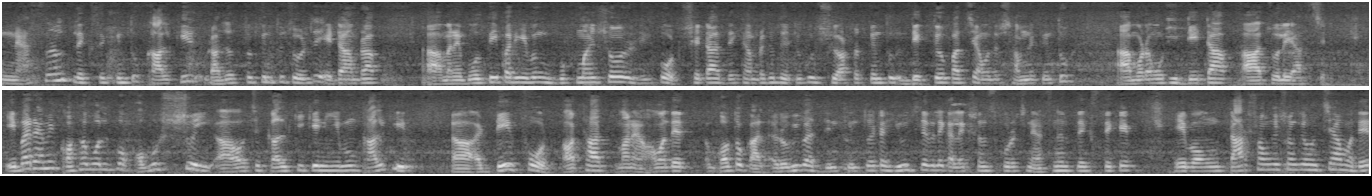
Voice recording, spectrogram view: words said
ন্যাশনাল প্লেক্সে কিন্তু কালকির রাজত্ব কিন্তু চলছে, এটা আমরা মানে বলতেই পারি এবং বুকমাইশোর রিপোর্ট সেটা দেখে আমরা কিন্তু এটুকু শিওর কিন্তু দেখতেও পাচ্ছি, আমাদের সামনে কিন্তু মোটামুটি ডেটা চলে আসছে। এবারে আমি কথা বলব অবশ্যই হচ্ছে কালকিকে নিয়ে এবং কালকির ডে ফোর অর্থাৎ মানে আমাদের গতকাল, রবিবার দিন কিন্তু একটা হিউজ লেভেলে কালেকশনস করেছে ন্যাশনাল প্লেক্স থেকে এবং তার সঙ্গে সঙ্গে হচ্ছে আমাদের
